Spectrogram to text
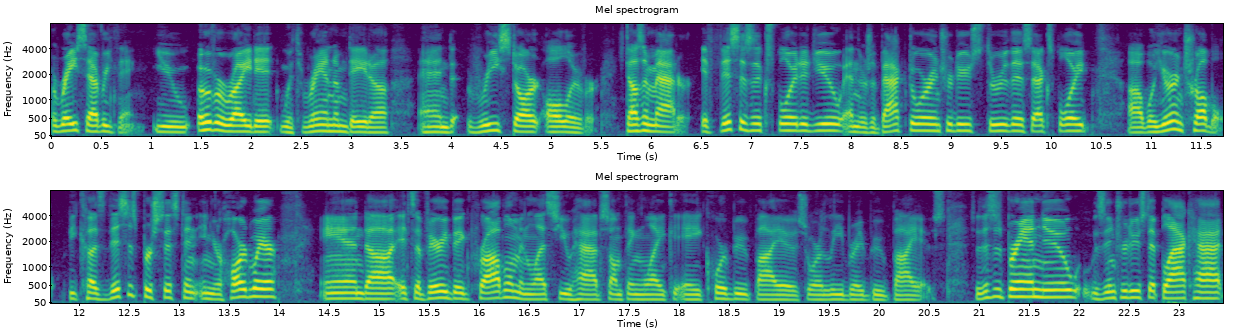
erase everything. You overwrite it with random data and restart all over. Doesn't matter. If this has exploited you and there's a backdoor introduced through this exploit, uh, well, you're in trouble because this is persistent in your hardware and uh, it's a very big problem unless you have something like a coreboot BIOS or Libreboot BIOS. So this is brand new, it was introduced at Black Hat,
